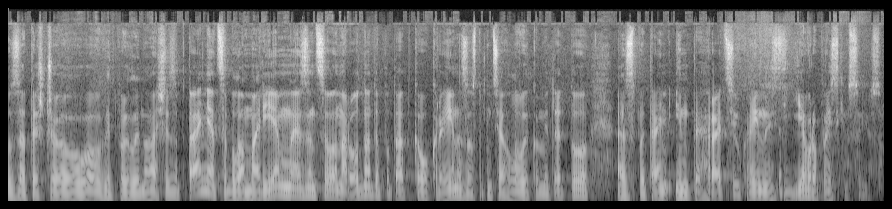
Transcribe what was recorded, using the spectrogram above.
е, за те, що відповіли на наші запитання. Це була Марія Мезенцева, народна депутатка України, заступниця голови комітету з питань інтеграції України з Європейським Союзом.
